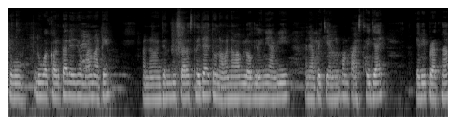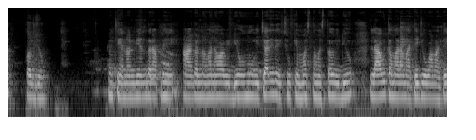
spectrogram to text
તો દુઆ કરતા રહેજો મારા માટે. અને જલ્દી સરસ થઈ જાય તો નવા નવા બ્લોગ લઈને આવીએ. અને આપણી ચેનલ પણ પાસ થઈ જાય, એવી પ્રાર્થના કરજો. ચેનલની અંદર આપણે આગળ નવા નવા વીડિયો હું વિચારી રહી છું કે મસ્ત મસ્ત વીડિયો લાવું તમારા માટે, જોવા માટે.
